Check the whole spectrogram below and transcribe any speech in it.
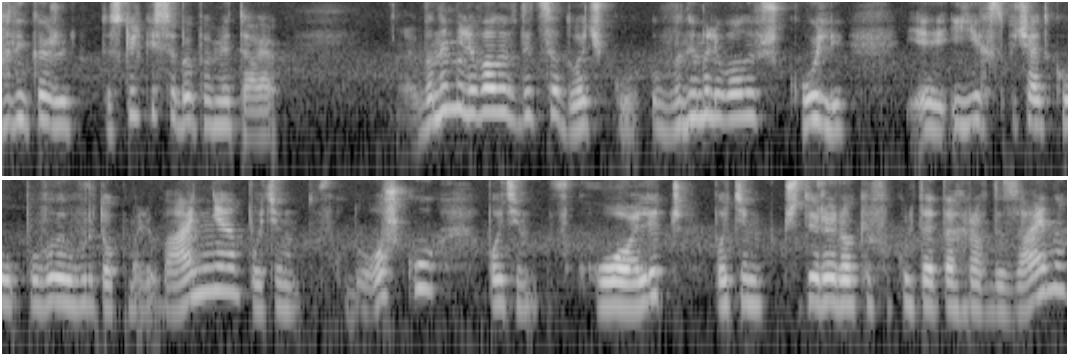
Вони кажуть, та скільки себе пам'ятаю. Вони малювали в дитсадочку, вони малювали в школі. І їх спочатку повели в гурток малювання, потім в художку, потім в коледж, потім 4 роки факультета грав дизайну,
